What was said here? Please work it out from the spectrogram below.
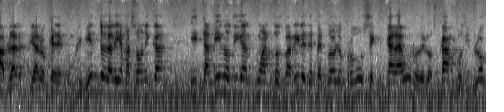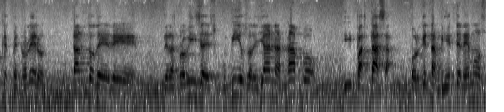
hablar ya lo que del cumplimiento de la ley amazónica y también nos digan cuántos barriles de petróleo produce cada uno de los campos y bloques petroleros, tanto de, de las provincias de Sucumbíos, Orellana, Napo y Pastaza, porque también tenemos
